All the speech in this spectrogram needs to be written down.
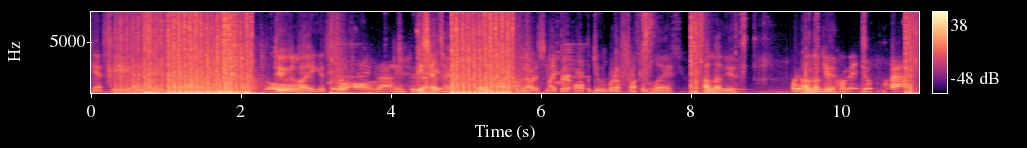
Can't see anything. Dude, oh, like, it's. We're all routing to He's, that. he's, yo, coming out with a sniper. Oh, dude, what a fucking play. I love you. Wait, I love did you you. come in? You're cracked.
